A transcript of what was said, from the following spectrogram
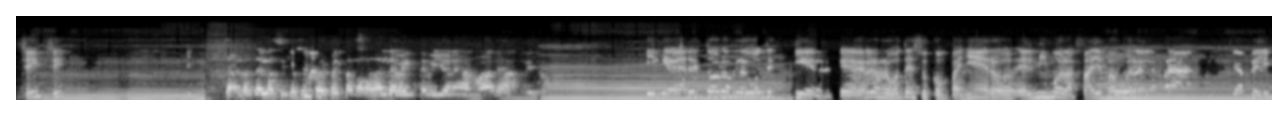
Sí, sí. Mm, Charlotte es la situación perfecta para darle 20 millones anuales a Andre Drummond. Y que agarre todos los rebotes que quiera. Que agarre los rebotes de sus compañeros. Él mismo las falla para volver a agarrar. Sea feliz.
